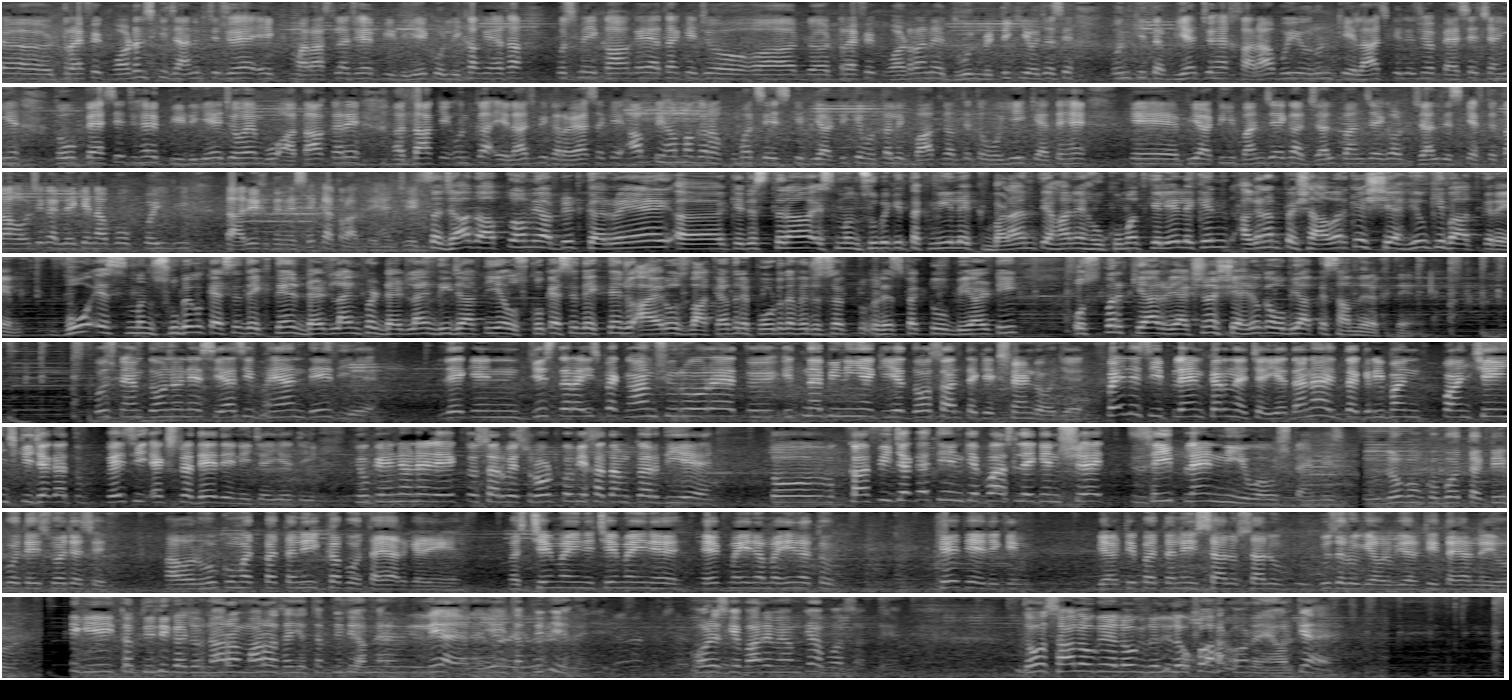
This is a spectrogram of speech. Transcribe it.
ट्रैफ़िक वार्डन की जानब से जो है एक मरासला जो है पी को लिखा गया था उसमें कहा गया था कि जो ट्रैफ़िक वार्डन है धूल मिट्टी की वजह से उनकी तबीयत जो है ख़राब हुई और उनके इलाज के लिए जो है पैसे चाहिए तो पैसे जो है पी जो है वो अता करे ताकि उनका इलाज भी करवाया सके। अब भी हम अगर हुकूमत से इसकी बी आर टी के मतलब बात करते तो वो यही कहते हैं कि बी आर टी बन जाएगा, जल्द बन जाएगा और जल्द इसके अफ्ताह हो जाएगा, लेकिन अब वो कोई भी तारीख देने से कतराते हैं। जी। सजाद आप तो हमें अपडेट कर रहे हैं कि जिस तरह इस मनसूबे की तकमील एक बड़ा इम्तहान है हुकूमत के लिए, लेकिन अगर हम पेशावर के शहरीों की बात करें, वो इस मनसूबे को कैसे देखते हैं? डेडलाइन पर डेडलाइन दी जाती है, उसको कैसे देखते हैं? जो आए रोज़ वाकत रिपोर्ट होते हैं with respect to B R T उस पर क्या रिएक्शन है? शहरियों का वो भी आपके सामने रखते हैं। उस टाइम तो उन्होंने सियासी बयान दे दिए। लेकिन जिस तरह इस पर काम शुरू हो रहा है तो इतना भी नहीं है कि ये दो साल तक एक्सटेंड हो जाए। पहले से प्लान करना चाहिए था ना तकरीबन पाँच छः इंच की जगह तो वैसी एक्स्ट्रा दे देनी चाहिए थी। क्योंकि इन्होंने एक तो सर्विस रोड को भी ख़त्म कर दिए है। तो काफ़ी जगह थी इनके पास लेकिन शायद सही प्लान नहीं हुआ उस टाइम लोगों को बहुत तकलीफ़ होती है इस वजह से। और हुकूमत पता नहीं कब वो तैयार करेंगे। बस छः महीने छः महीने, एक महीना महीना तो कहते हैं लेकिन बी आर टी पता नहीं सालों सालों गुजर हो गया और बी आर टी तैयार नहीं होगा यही तब्दीली का जो नारा मारा था, ये तब्दीली हमने ले आया ना, यही तब्दीली है ना जी। और इसके बारे में हम क्या बोल सकते हैं? दो साल हो गए, लोग जलीलो ख्वार हो रहे हैं, और क्या है?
